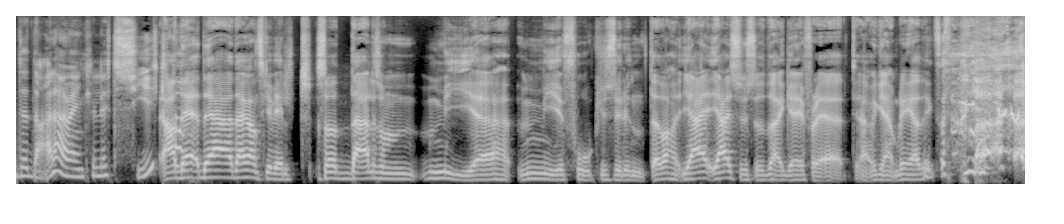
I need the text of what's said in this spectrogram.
Det der er jo egentlig litt sykt, Ja, da. det, det, er, det er ganske vilt. Så det er liksom mye, mye fokus rundt det. da. Jeg, jeg syns jo det er gøy, for jeg er jo gambling addict.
